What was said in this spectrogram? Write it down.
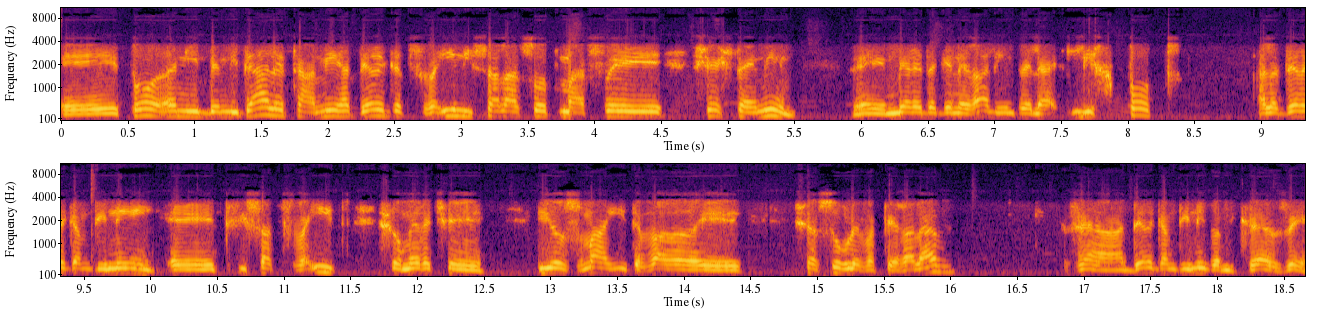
אה, פה אני במידה לטעמי הדרג הצבאי ניסה לעשות מעשה ששת הימים, אה, מרד הגנרלים, ולכפות על הדרג המדיני אה, תפיסה צבאית שאומרת שיוזמה היא דבר שאסור לוותר עליו, והדרג המדיני במקרה הזה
